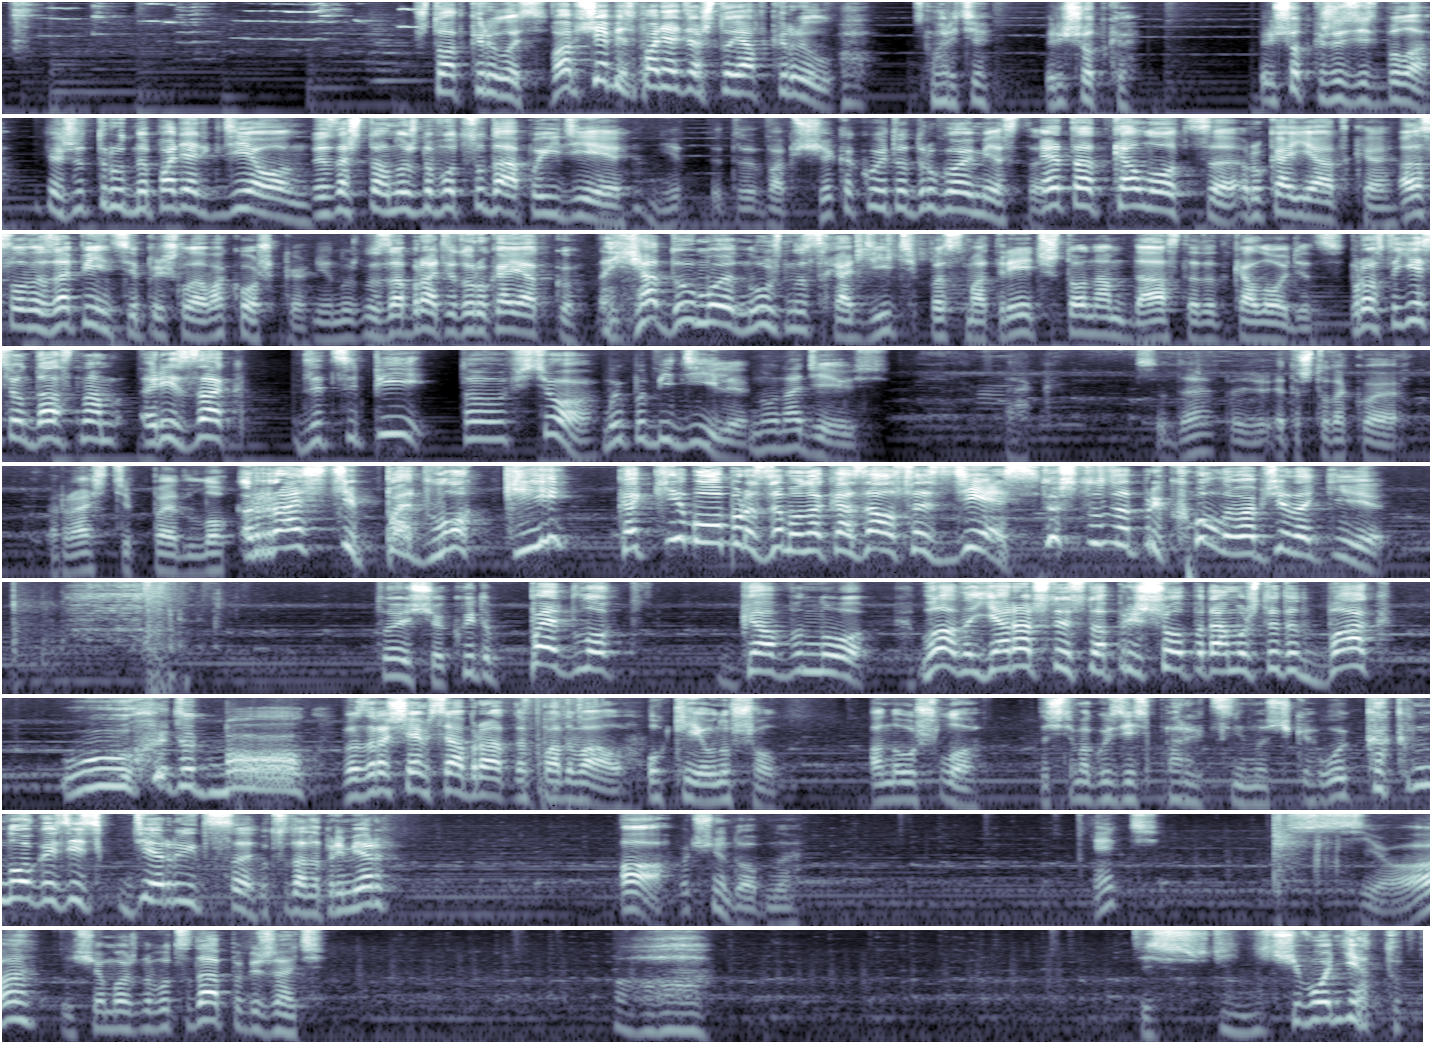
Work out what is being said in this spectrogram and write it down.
Что открылось? Вообще без понятия, что я открыл. О, смотрите, решетка. Решетка же здесь была. Как же трудно понять, где он. За что? Нужно вот сюда, по идее. Нет, это вообще какое-то другое место. Это от колодца рукоятка. Она словно за пенсией пришла в окошко. Мне нужно забрать эту рукоятку. Я думаю, нужно сходить, посмотреть, что нам даст этот колодец. Просто если он даст нам резак для цепи, то все, мы победили. Ну, надеюсь. Так, сюда. Это что такое? Расти Пэдлок. Расти Пэдлок Ки? Каким образом он оказался здесь? Да что за приколы вообще такие? Что еще? Какой-то Пэдлок говно. Ладно, я рад, что я сюда пришел, потому что этот баг... Ух, этот баг. Возвращаемся обратно в подвал. Окей, он ушел. Оно ушло. Значит, я могу здесь порыться немножечко. Ой, как много здесь где рыться. Вот сюда, например. А, очень удобно. Эть. Все. Еще можно вот сюда побежать. О. Здесь ничего нету.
